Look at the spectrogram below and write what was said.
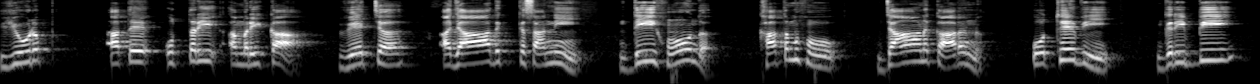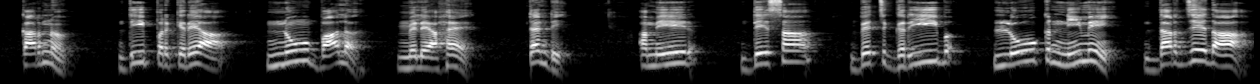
ਯੂਰਪ ਅਤੇ ਉੱਤਰੀ ਅਮਰੀਕਾ ਵਿੱਚ ਆਜ਼ਾਦ ਕਿਸਾਨੀ ਦੀ ਹੋਂਦ ਖਤਮ ਹੋ ਜਾਣ ਕਾਰਨ ਉੱਥੇ ਵੀ ਗਰੀਬੀ ਕਰਨ ਦੀ ਪ੍ਰਕਿਰਿਆ ਨੂੰ ਬਲ ਮਿਲਿਆ ਹੈ। ਟੰਡੇ, ਅਮੀਰ ਦੇਸ਼ਾਂ ਵਿੱਚ ਗਰੀਬ ਲੋਕ ਨੀਵੇਂ ਦਰਜੇ ਦਾ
